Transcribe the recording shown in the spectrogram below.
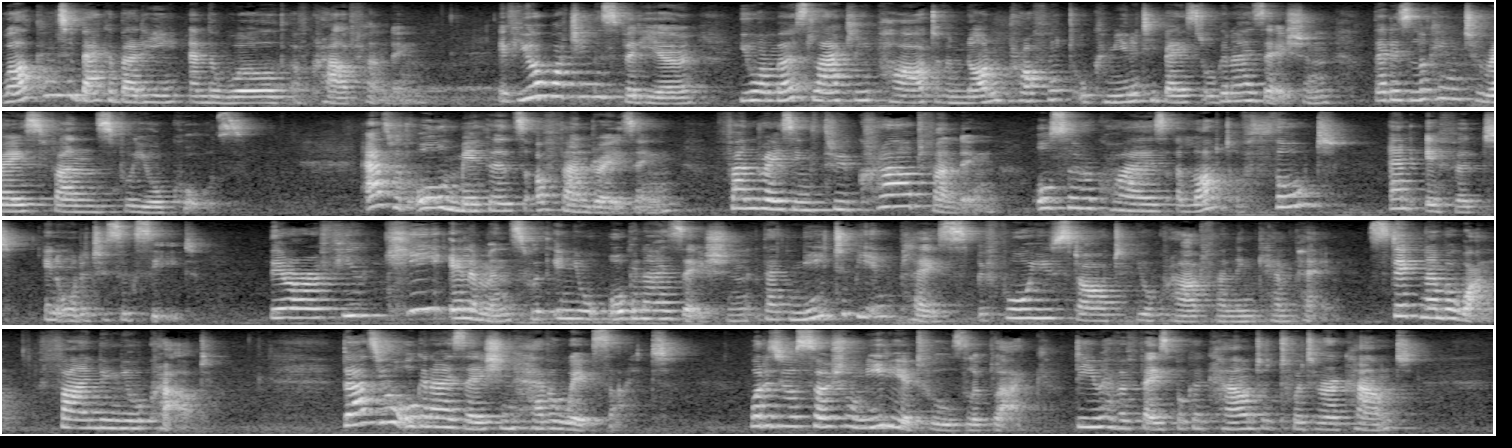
Welcome to BackaBuddy and the world of crowdfunding. If you are watching this video, you are most likely part of a non-profit or community-based organization that is looking to raise funds for your cause. As with all methods of fundraising, fundraising through crowdfunding also requires a lot of thought and effort in order to succeed. There are a few key elements within your organization that need to be in place before you start your crowdfunding campaign. Step number one, finding your crowd. Does your organization have a website? What does your social media tools look like? Do you have a Facebook account, a Twitter account?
